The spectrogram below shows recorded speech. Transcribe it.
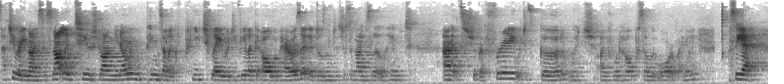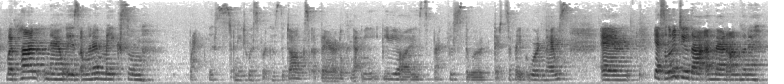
it's actually really nice. It's not like too strong. You know when things are like peach flavoured, you feel like it overpowers it. It doesn't. It's just a nice little hint. And it's sugar free, which is good, which I would hope so with water, but anyway. So yeah, my plan now is I'm gonna make some breakfast. I need to whisper it because the dogs are there looking at me, beady eyes, breakfast, the word, that's the favourite word in the house. Um, yes, I'm gonna do that and then I'm gonna,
